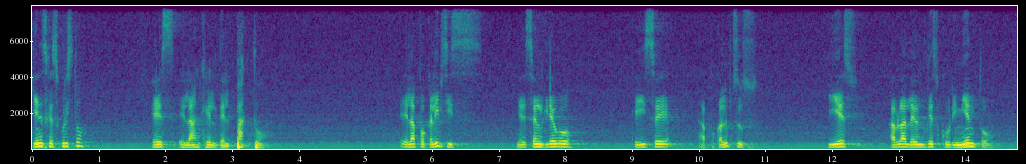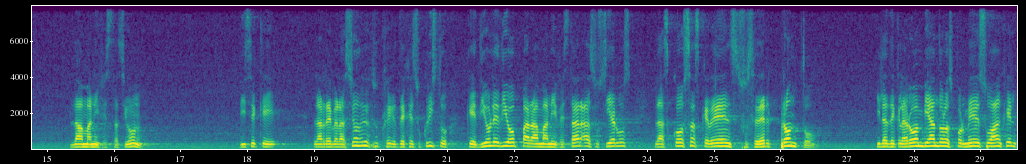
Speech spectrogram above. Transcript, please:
¿Quién es Jesucristo? Es el ángel del pacto. El Apocalipsis, es el griego que dice Apocalipsis, y es, habla del descubrimiento, la manifestación. Dice que la revelación de Jesucristo que Dios le dio para manifestar a sus siervos las cosas que deben suceder pronto. Y las declaró enviándolos por medio de su ángel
